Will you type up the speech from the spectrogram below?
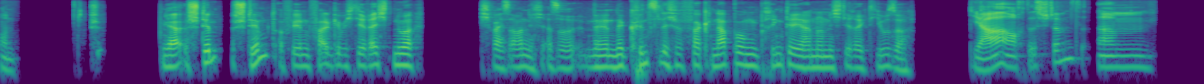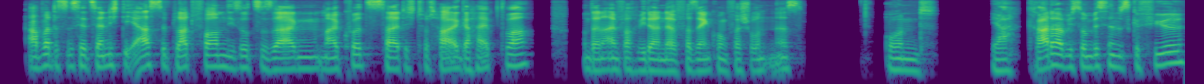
Und Ja, stimmt, stimmt, auf jeden Fall gebe ich dir recht. Nur, ich weiß auch nicht, also eine, eine künstliche Verknappung bringt dir ja noch nicht direkt User. Ja, auch das stimmt. Ähm, aber das ist jetzt ja nicht die erste Plattform, die sozusagen mal kurzzeitig total gehypt war und dann einfach wieder in der Versenkung verschwunden ist. Und ja, gerade habe ich so ein bisschen das Gefühl,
